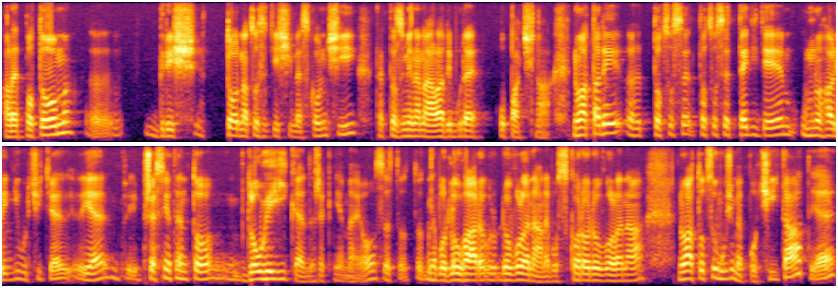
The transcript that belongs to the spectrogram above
ale potom, eh, když to, na co se těšíme, skončí, tak ta změna nálady bude opačná. No a tady eh, to, co se, to, co se teď děje u mnoha lidí určitě je přesně tento dlouhý víkend, řekněme, jo? nebo dlouhá dovolená, nebo skoro dovolená. No a to, co můžeme počítat, je,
